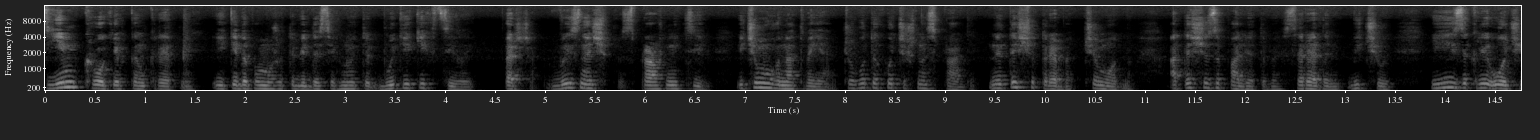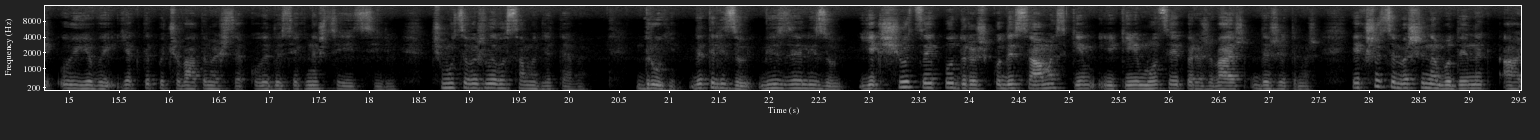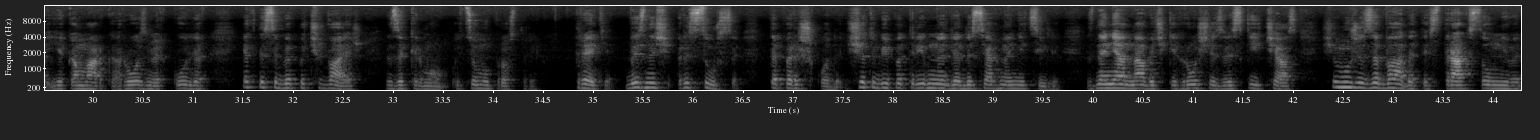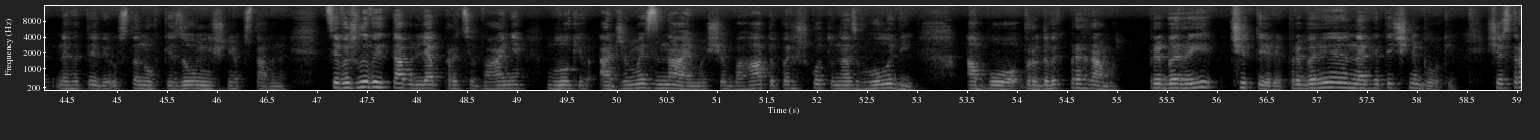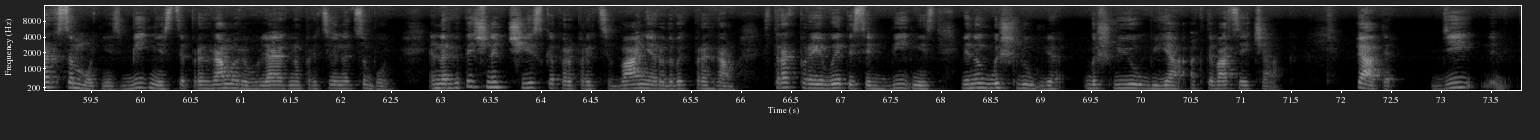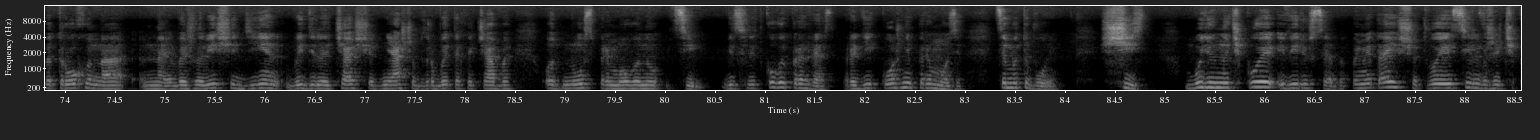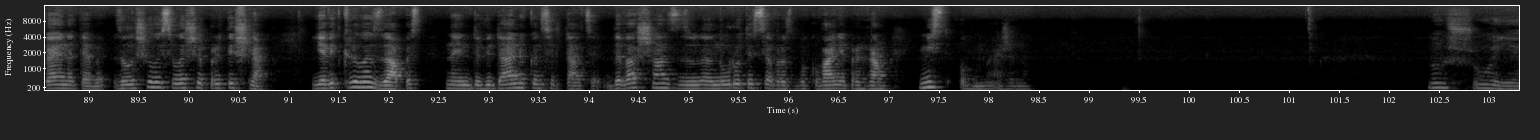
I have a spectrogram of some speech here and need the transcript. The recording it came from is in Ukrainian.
Сім кроків конкретних, які допоможуть тобі досягнути будь-яких цілей. Перше, визнач справжню ціль. І чому вона твоя? Чого ти хочеш насправді? Не те, що треба чи модно, а те, що запалює тебе всередині. Відчуй. Її закрий очі, уяви, як ти почуватимешся, коли досягнеш цієї цілі. Чому це важливо саме для тебе? Друге, деталізуй, візуалізуй. Якщо це подорож, куди саме, з ким, які емоції переживаєш, де житимеш. Якщо це машина, будинок, а яка марка, розмір, колір, як ти себе почуваєш за кермом у цьому просторі. Третє, визнач ресурси та перешкоди, що тобі потрібно для досягнення цілі, знання, навички, гроші, зв'язки, час, що може завадити страх, сумніви, негативі, установки, зовнішні обставини. Це важливий етап для працювання блоків, адже ми знаємо, що багато перешкод у нас в голові або в родових програмах. Прибери чотири, прибери енергетичні блоки. Що страх, самотність, бідність це програма регулярно працює над собою. Енергетична чистка, пропрацювання родових програм, страх проявитися, бідність, вінок безшлюб'я, безшлюб'я, активація чак. П'яте. Дій потроху на найважливіші дії виділи час щодня, щоб зробити хоча б одну спрямовану ціль. Відслідковуй прогрес, радій кожній перемозі. Це мотивує. Шість. Будь гнучкою і вірю в себе. Пам'ятай, що твоя ціль вже чекає на тебе. Залишилося лише пройти шлях. Я відкрила запис на індивідуальну консультацію, де ваш шанс зануритися в розблокування програм місць обмежено. Ну, що є?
